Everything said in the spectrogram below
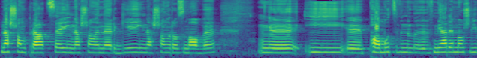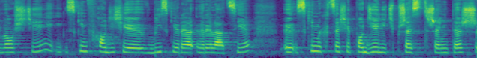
naszą pracę, i naszą energię, i naszą rozmowę y, i pomóc w, w miarę możliwości, z kim wchodzi się w bliskie re, relacje, z kim chce się podzielić przestrzeń też,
